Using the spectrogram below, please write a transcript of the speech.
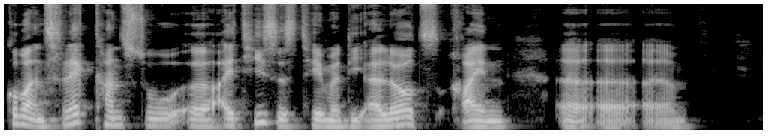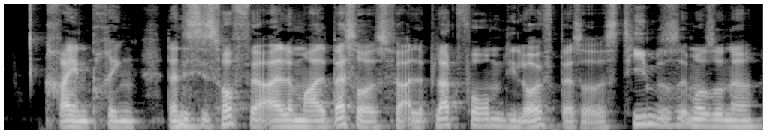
Guck mal, in Slack kannst du, äh, IT-Systeme, die Alerts rein äh, äh, ähm, reinbringen. Dann ist die Software allemal besser, ist für alle Plattformen, die läuft besser. Das Team ist immer so 'ne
